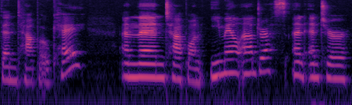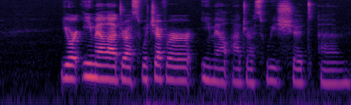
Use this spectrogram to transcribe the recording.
then tap OK. And then tap on email address and enter your email address, whichever email address we should um,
